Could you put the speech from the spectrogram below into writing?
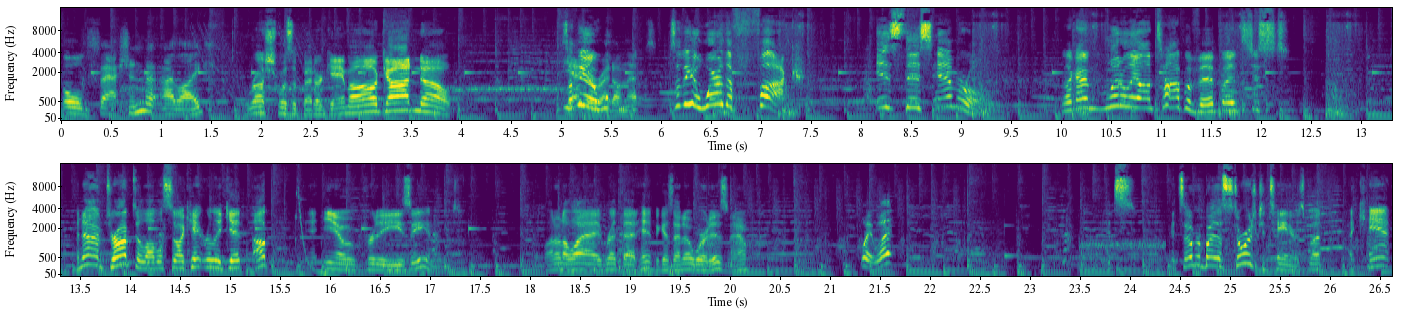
Old fashioned, I like. Rush was a better game. Oh god, no! Yeah, Something you're right on that. Something, where the fuck is this emerald? Like, I'm literally on top of it, but it's just. And now I've dropped a level, so I can't really get up, you know, pretty easy, and. I don't know why I read that hint, because I know where it is now. Wait, what? It's. It's over by the storage containers, but I can't.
